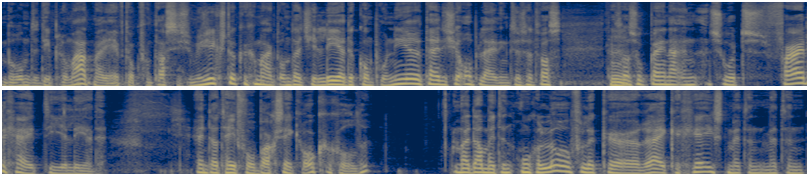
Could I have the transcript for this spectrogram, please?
een, beroemde diplomaat, maar die heeft ook fantastische muziekstukken gemaakt, omdat je leerde componeren tijdens je opleiding. Dus dat was, dat Hmm. was ook bijna een, een soort vaardigheid die je leerde. En dat heeft voor Bach zeker ook gegolden. Maar dan met een ongelooflijk rijke geest, met een... Met een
